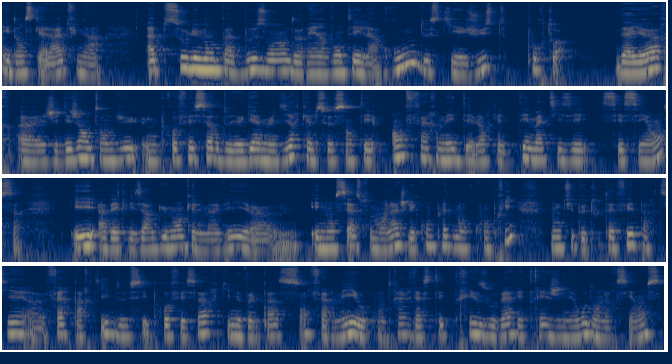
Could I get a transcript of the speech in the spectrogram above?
Et dans ce cas-là, tu n'as absolument pas besoin de réinventer la roue de ce qui est juste pour toi. D'ailleurs, euh, j'ai déjà entendu une professeure de yoga me dire qu'elle se sentait enfermée dès lors qu'elle thématisait ses séances. Et avec les arguments qu'elle m'avait euh, énoncés à ce moment-là, je l'ai complètement compris. Donc tu peux tout à fait euh, faire partie de ces professeurs qui ne veulent pas s'enfermer et au contraire rester très ouverts et très généraux dans leurs séances.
